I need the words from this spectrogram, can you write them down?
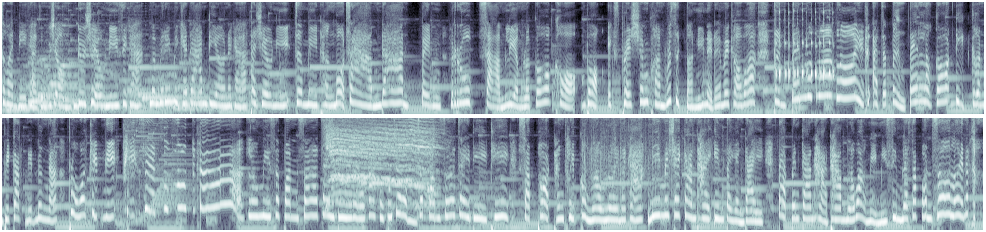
สวัสดีค่ะคุณผู้ชม ดูเชลนี้สิคะ มันไม่ได้มีแค่ด้านเดียวนะคะ แต่เชลนี้จะมีทั้งหมด 3 ด้าน เป็นรูปสามเหลี่ยมแล้วก็ขอบอก expression ความรู้สึกตอนนี้หน่อยได้ไหมคะว่า ตื่นเต้นมาก ๆ เลย คืออาจจะตื่นเต้นแล้วก็ดีดเกินพิกัดนิดนึงนะ เพราะว่าคลิปนี้พิเศษสุด ๆ ค่ะ เรามีสปอนเซอร์ใจดีแล้วค่ะคุณผู้ชม สปอนเซอร์ใจดีที่ซัพพอร์ตทั้งคลิปของเราเลยนะคะ นี่ไม่ใช่การทายอินแต่อย่างใด แต่เป็นการหาทำระหว่างหมีมีซิมและสปอนเซอร์เลยนะคะ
